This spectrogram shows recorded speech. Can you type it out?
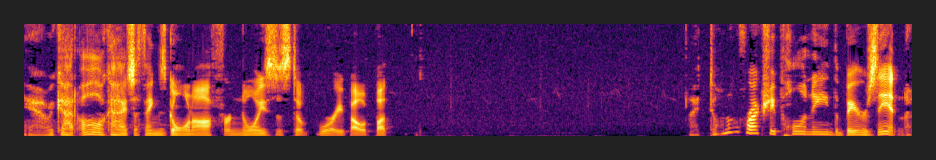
Yeah, we got all kinds of things going off for noises to worry about, but... I don't know if we're actually pulling any of the bears in.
